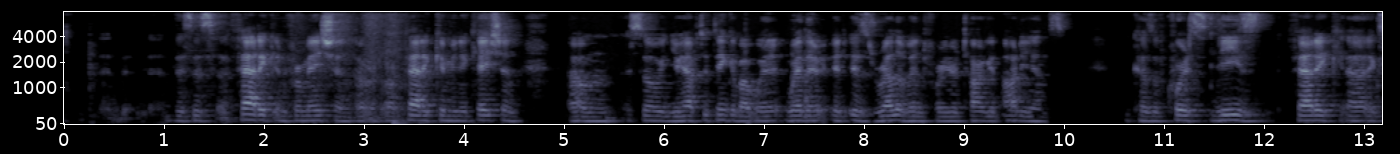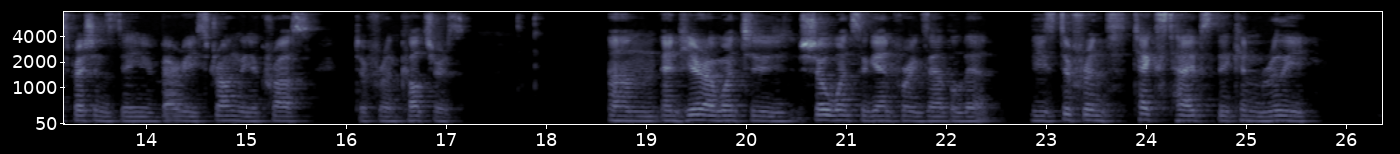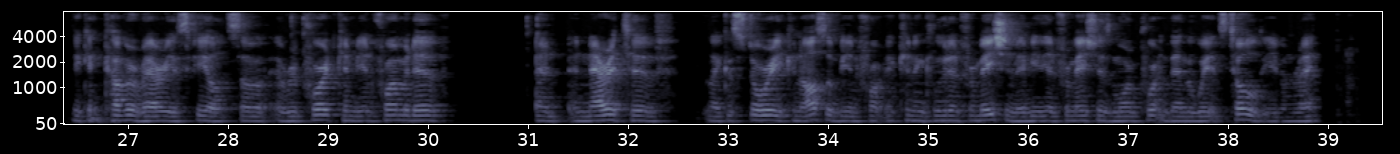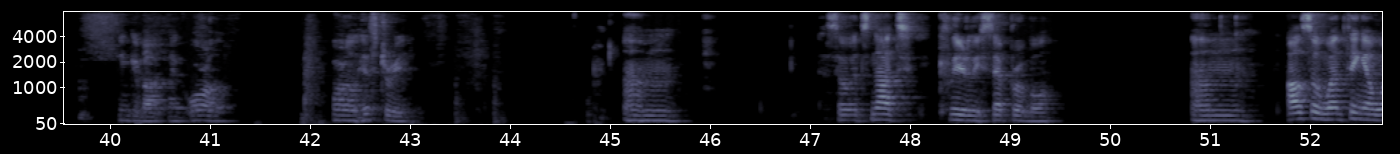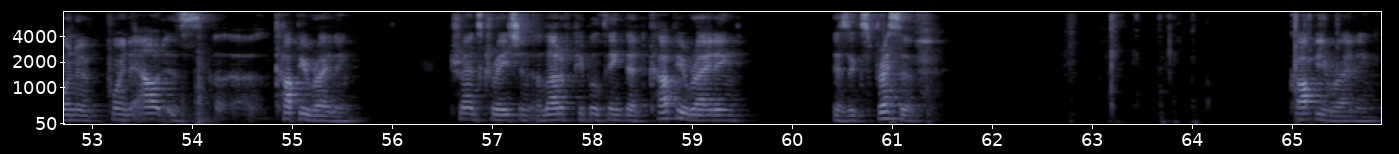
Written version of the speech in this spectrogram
this is phatic information or, or phatic communication. Um, so you have to think about wh whether it is relevant for your target audience because of course these phatic uh, expressions they vary strongly across different cultures. Um, and here I want to show once again, for example, that these different text types, they can really, they can cover various fields. So a report can be informative, and a narrative, like a story can also be, inform it can include information. Maybe the information is more important than the way it's told even, right? Think about like oral oral history. Um, so it's not clearly separable. Um, also, one thing I want to point out is uh, copywriting, transcreation. A lot of people think that copywriting is expressive. Copywriting,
